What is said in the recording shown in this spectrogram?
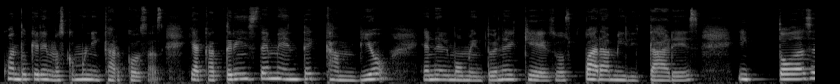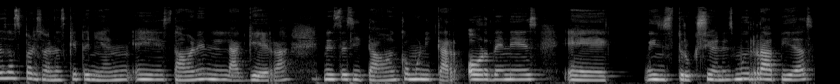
cuando queremos comunicar cosas. Y acá tristemente cambió en el momento en el que esos paramilitares y todas esas personas que tenían, eh, estaban en la guerra, necesitaban comunicar órdenes, eh, instrucciones muy rápidas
